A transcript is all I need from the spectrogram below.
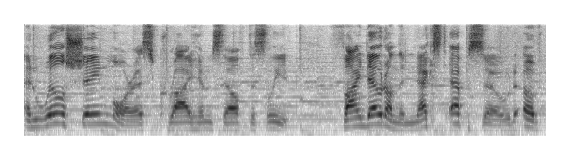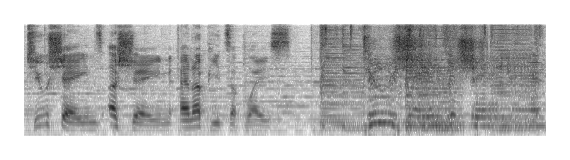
And will Shane Morris cry himself to sleep? Find out on the next episode of Two Shanes, a Shane, and a Pizza Place. Two Shanes, a Shane, and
